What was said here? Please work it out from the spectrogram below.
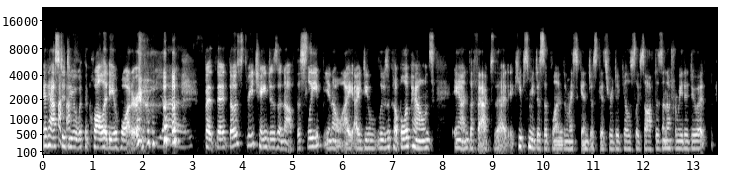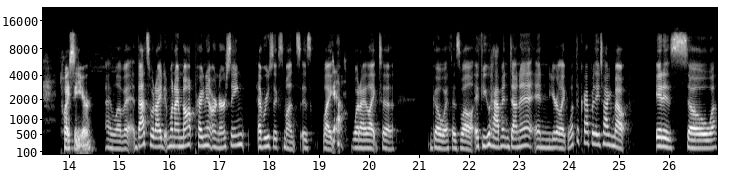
it has to do with the quality of water. Yes. but that those three changes enough. The sleep, you know, I I do lose a couple of pounds and the fact that it keeps me disciplined and my skin just gets ridiculously soft is enough for me to do it twice a year. I love it. That's what I did when I'm not pregnant or nursing. Every six months is like yeah. what I like to go with as well. If you haven't done it and you're like, what the crap are they talking about? It is so,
